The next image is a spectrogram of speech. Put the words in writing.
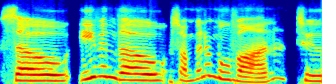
So even though, so I'm going to move on to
